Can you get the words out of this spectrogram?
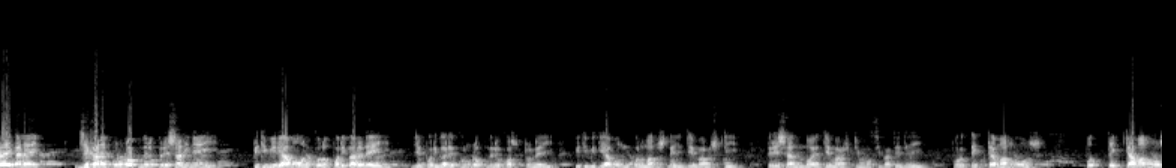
জায়গা নেই, যেখানে কোনো রকমের প্রেশানি নেই। পৃথিবীর এমন কোনো পরিবার নেই যে পরিবারে কোনো রকমের কষ্ট নেই। পৃথিবীতে এমন কোনো মানুষ নেই যে মানুষটি প্রেশান নয়, যে মানুষটি মুসিবাতে নেই। প্রত্যেকটা মানুষ প্রত্যেকটা মানুষ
